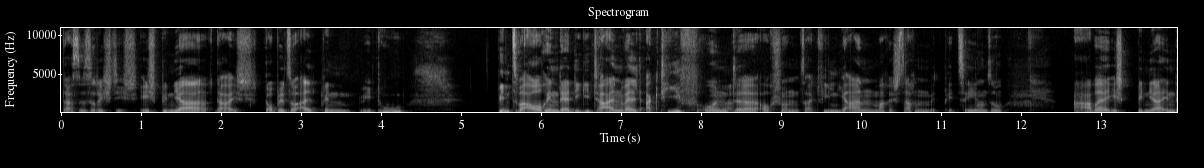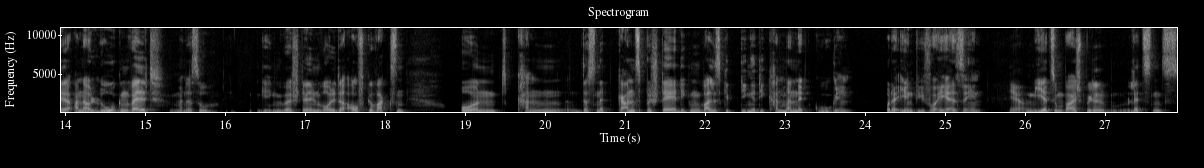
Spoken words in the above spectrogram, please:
das ist richtig. Ich bin ja, da ich doppelt so alt bin wie du, bin zwar auch in der digitalen Welt aktiv und ja. äh, auch schon seit vielen Jahren mache ich Sachen mit PC und so. Aber ich bin ja in der analogen Welt, wenn man das so gegenüberstellen wollte, aufgewachsen und kann das nicht ganz bestätigen, weil es gibt Dinge, die kann man nicht googeln oder irgendwie vorhersehen. Ja. Mir zum Beispiel letztens,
